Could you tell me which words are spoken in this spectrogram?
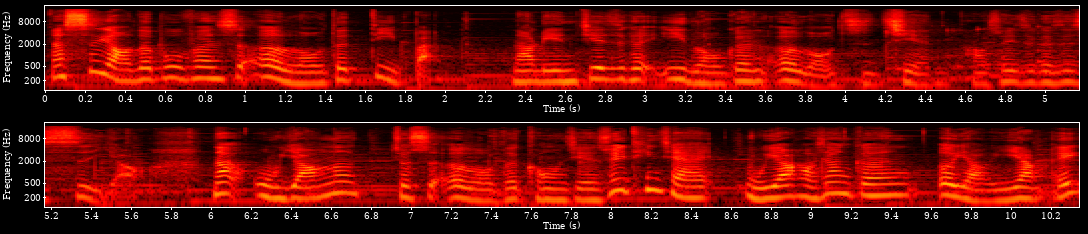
那四爻的部分是二楼的地板。然后连接这个一楼跟二楼之间，好，所以这个是四爻。那五爻呢，就是二楼的空间，所以听起来五爻好像跟二爻一样，哎，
